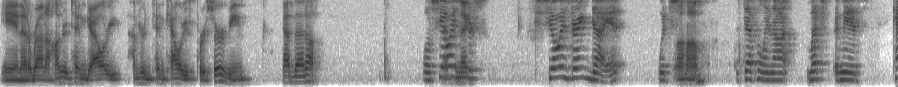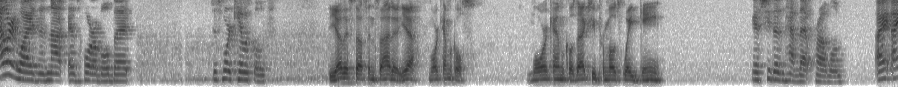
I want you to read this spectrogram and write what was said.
and at around 110 calorie 110 calories per serving, add that up. Well, she That's always the dr- she always drank diet, which Uh huh. is definitely not much. I mean, it's calorie wise is not as horrible, but just more chemicals. The other stuff inside it, yeah, more chemicals. More chemicals actually promotes weight gain. Yeah, she doesn't have that problem. I, I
